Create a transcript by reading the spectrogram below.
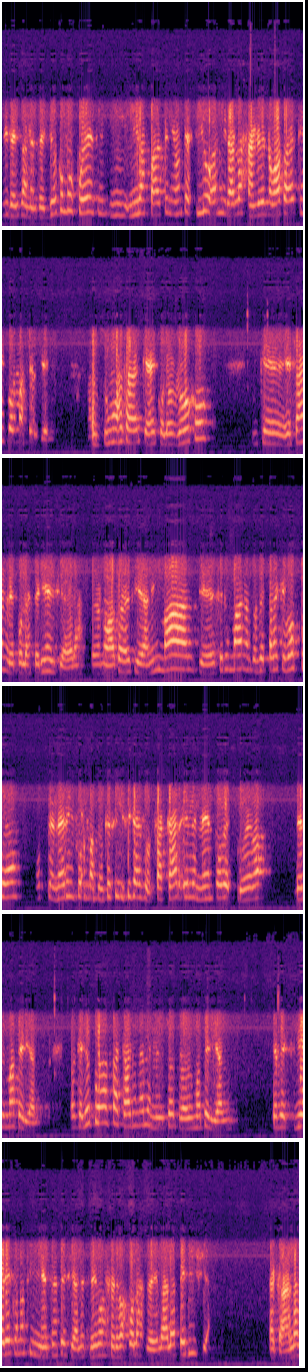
directamente. Yo como juez, ni, la parte ni un testigo al mirar la sangre no va a saber qué información tiene. Al sumo va a saber que es de color rojo y que es sangre por la experiencia, ¿verdad? Pero no va a saber si es animal, si es ser humano. Entonces, para que vos puedas obtener información, ¿qué significa eso? Sacar elementos de prueba del material. Para que yo pueda sacar un elemento de prueba de un material que requiere conocimientos especiales, debo hacer bajo las reglas de la pericia. Acá la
